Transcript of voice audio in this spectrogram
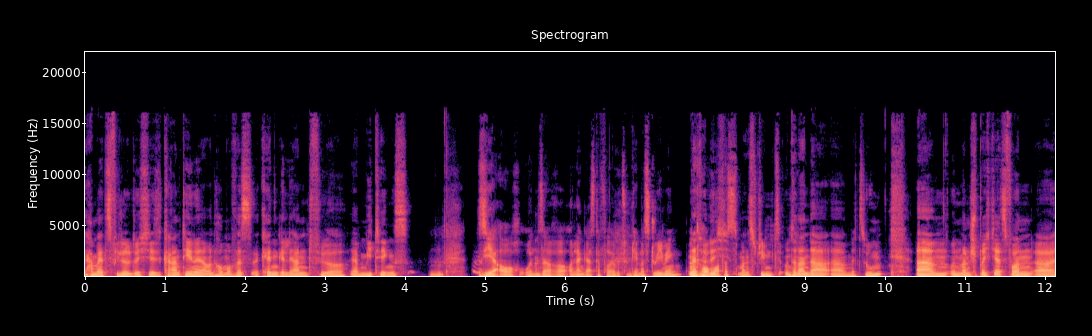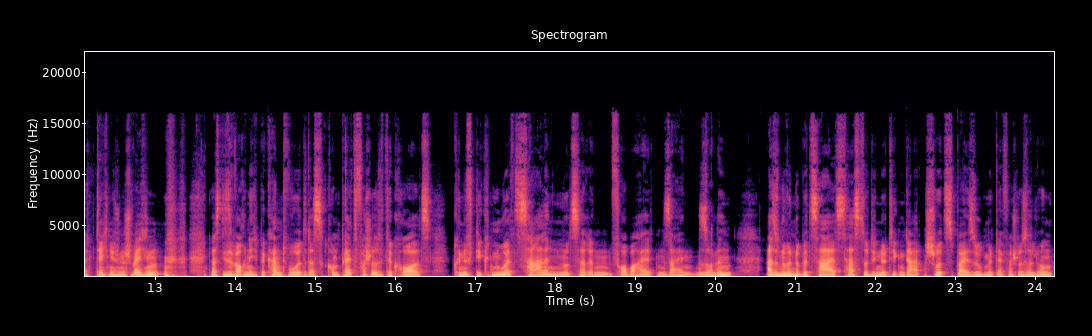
haben jetzt viele durch die Quarantäne und Homeoffice kennengelernt für ja, Meetings Mhm. Siehe auch unsere Online-Geisterfolge zum Thema Streaming und Natürlich, Homeoffice. Man streamt untereinander äh, mit Zoom. Ähm, und man spricht jetzt von äh, technischen Schwächen, dass diese Woche nicht bekannt wurde, dass komplett verschlüsselte Calls künftig nur zahlenden Nutzerinnen vorbehalten sein sollen. Also nur wenn du bezahlst, hast du den nötigen Datenschutz bei Zoom mit der Verschlüsselung.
